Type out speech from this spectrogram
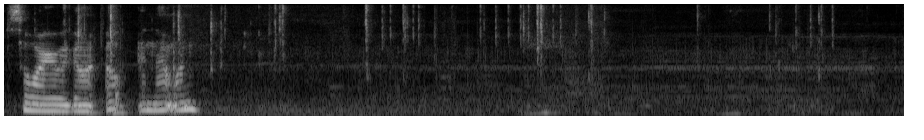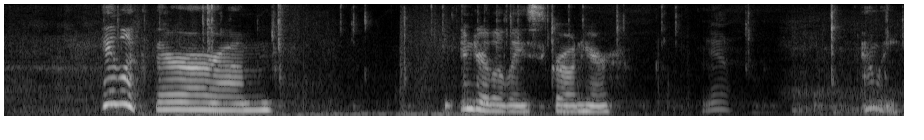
So why are we going? Oh, and that one. Hey, look, there are um, ender lilies growing here. Yeah. Owie.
